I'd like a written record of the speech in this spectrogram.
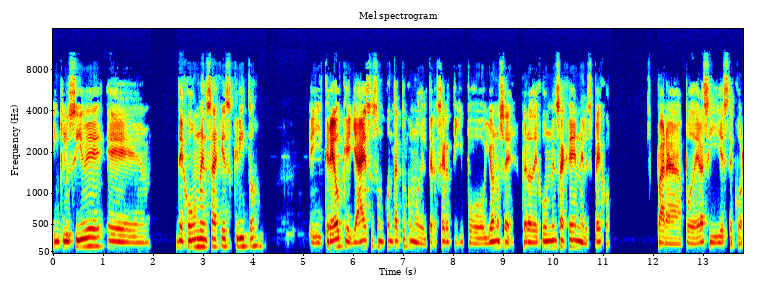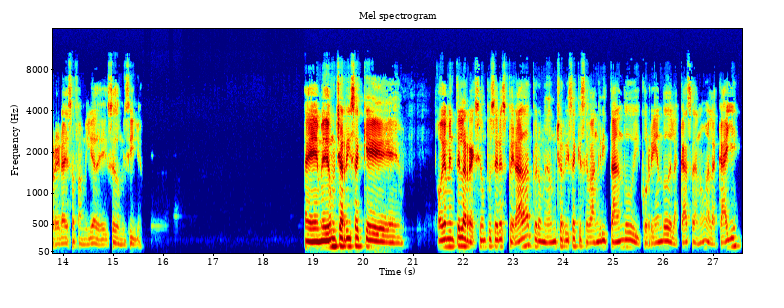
Inclusive eh, dejó un mensaje escrito y creo que ya eso es un contacto como del tercer tipo, yo no sé, pero dejó un mensaje en el espejo para poder así este, correr a esa familia de ese domicilio. Eh, me dio mucha risa que, obviamente la reacción pues era esperada, pero me da mucha risa que se van gritando y corriendo de la casa, ¿no? A la calle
